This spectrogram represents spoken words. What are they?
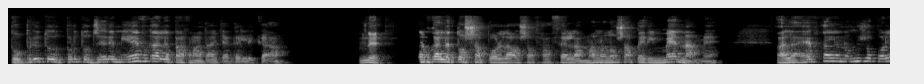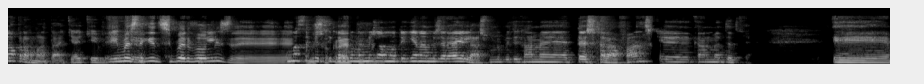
Το πρώτο, πρώτο Jeremy έβγαλε πραγματάκια τελικά. Ναι. Έβγαλε τόσα πολλά όσα θα θέλαμε, μάλλον όσα περιμέναμε. Αλλά έβγαλε νομίζω πολλά πραγματάκια. Και Είμαστε και, και τη υπερβολή, Είμαστε και της υπερβολής. Νομίζαμε ότι γίναμε Ισραήλ, ας πούμε, επειδή είχαμε τέσσερα φαντ και κάνουμε τέτοια. Ε,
